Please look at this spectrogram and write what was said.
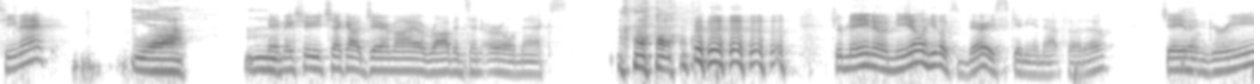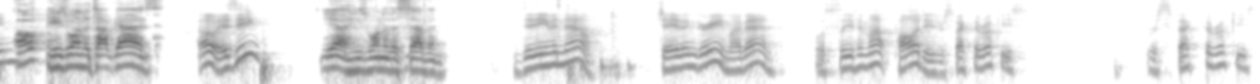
T Mac. Yeah. Mm. Okay, make sure you check out Jeremiah Robinson Earl next. Jermaine O'Neal, he looks very skinny in that photo. Jalen Green. oh, he's one of the top guys. Oh, is he? Yeah, he's one of the seven. Didn't even know. Jalen Green, my bad. We'll sleeve him up. Apologies. Respect the rookies. Respect the rookies.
